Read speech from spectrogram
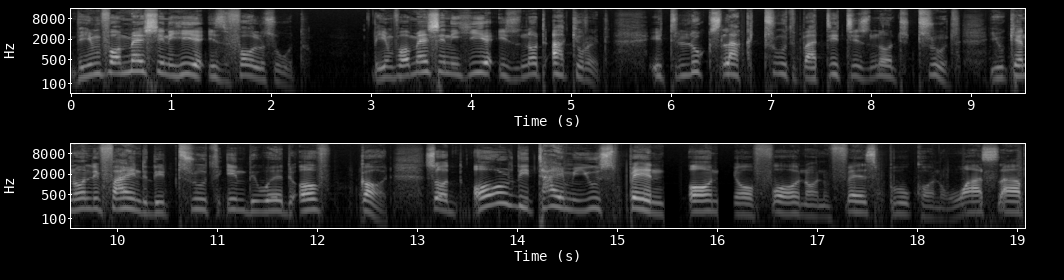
The information here is falsehood. The information here is not accurate. It looks like truth, but it is not truth. You can only find the truth in the word of God. So all the time you spend on your phone, on Facebook, on WhatsApp,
